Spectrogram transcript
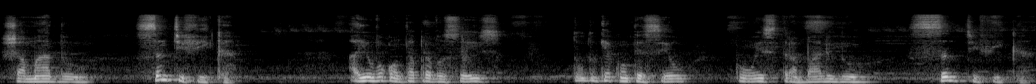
chamado Santifica. Aí eu vou contar para vocês tudo o que aconteceu com esse trabalho do Santifica.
